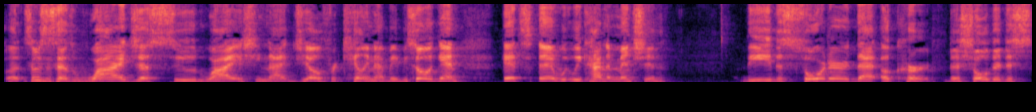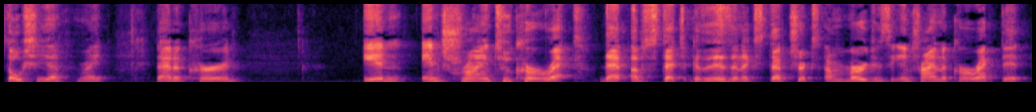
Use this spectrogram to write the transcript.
well, Susan says, "Why just sued? Why is she not jailed for killing that baby?" So again, it's uh, we, we kind of mentioned the disorder that occurred, the shoulder dystocia, right? That occurred in in trying to correct that obstetric because it is an obstetrics emergency in trying to correct it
